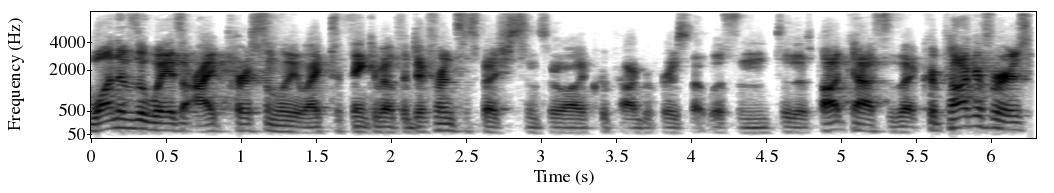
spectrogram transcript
one of the ways I personally like to think about the difference, especially since there are a lot of cryptographers that listen to this podcast, is that cryptographers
